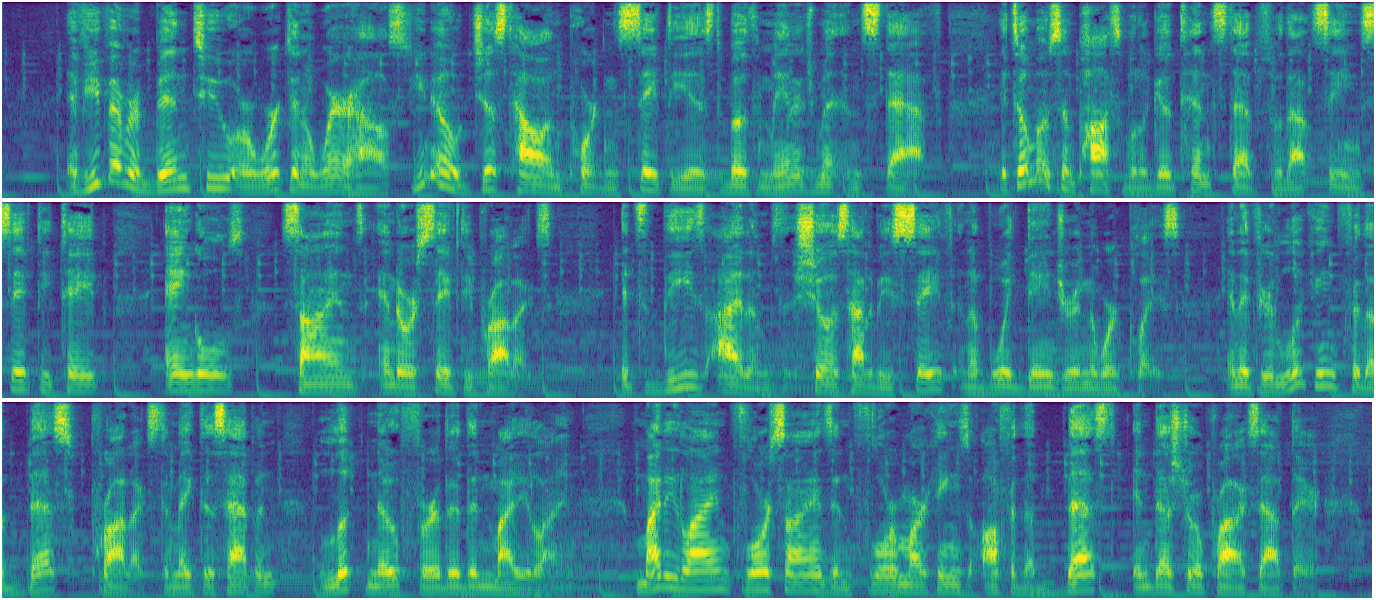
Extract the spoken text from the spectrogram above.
If you've ever been to or worked in a warehouse, you know just how important safety is to both management and staff. It's almost impossible to go 10 steps without seeing safety tape, angles, signs, and or safety products. It's these items that show us how to be safe and avoid danger in the workplace. And if you're looking for the best products to make this happen, look no further than Mighty Line. Mighty Line floor signs and floor markings offer the best industrial products out there.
